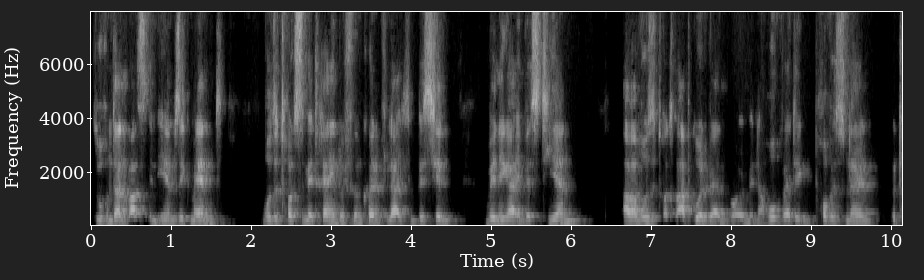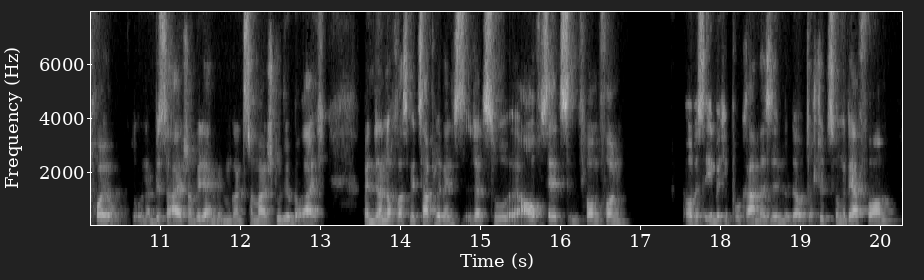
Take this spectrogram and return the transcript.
Suchen dann was in ihrem Segment, wo sie trotzdem mehr Training durchführen können, vielleicht ein bisschen weniger investieren, aber wo sie trotzdem abgeholt werden wollen mit einer hochwertigen professionellen Betreuung. So, und dann bist du halt schon wieder im, im ganz normalen Studiobereich. Wenn du dann noch was mit Supplements dazu äh, aufsetzt, in Form von, ob es irgendwelche Programme sind oder Unterstützung in der Form,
